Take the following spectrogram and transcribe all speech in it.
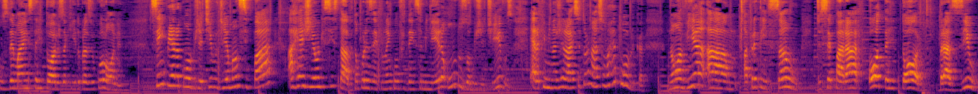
os demais territórios aqui do Brasil colônia. Sempre era com o objetivo de emancipar a região em que se estava. Então, por exemplo, na Inconfidência Mineira, um dos objetivos era que Minas Gerais se tornasse uma república. Não havia a, a pretensão de separar o território Brasil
